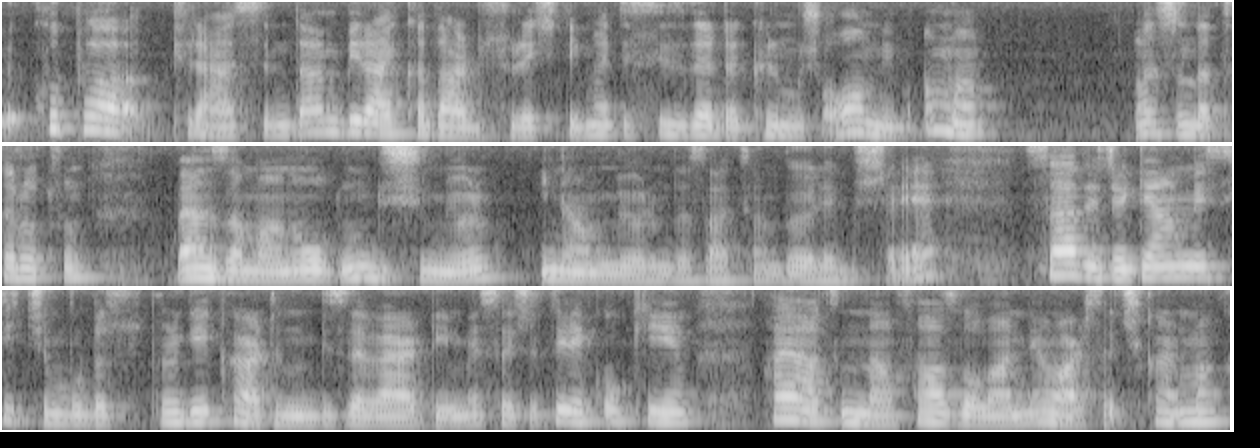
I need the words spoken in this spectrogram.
e, kupa prensinden bir ay kadar bir süreçteyim. Hadi sizleri de kırmış olmayayım ama aslında tarotun ben zamanı olduğunu düşünmüyorum. İnanmıyorum da zaten böyle bir şeye. Sadece gelmesi için burada süpürge kartının bize verdiği mesajı direkt okuyayım. Hayatından fazla olan ne varsa çıkarmak,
